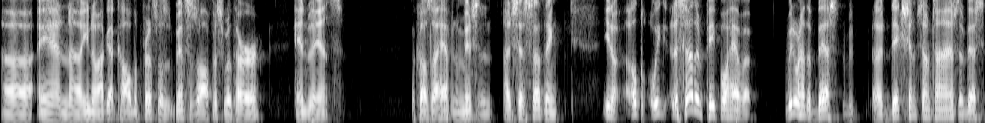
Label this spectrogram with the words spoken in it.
uh, and uh, you know, I got called in the principal's Vince's office with her and Vince because I happened to mention I said something. You know, we the Southern people have a we don't have the best uh, diction sometimes. The best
